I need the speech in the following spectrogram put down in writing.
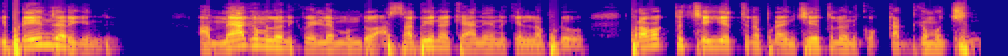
ఇప్పుడు ఏం జరిగింది? ఆ మేఘంలోనికి వెళ్ళే ముందు ఆ సబీన క్యానియన్కి వెళ్ళినప్పుడు ప్రవక్త చెయ్యెత్తినప్పుడు ఆయన చేతిలోనికి ఒక ఖడ్గం వచ్చింది.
